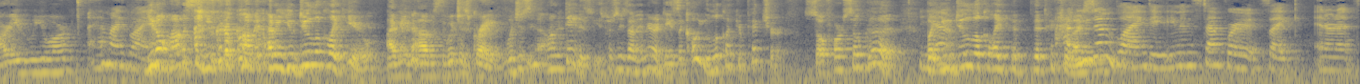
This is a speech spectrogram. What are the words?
Are you who you are? Am I who I am? You know, honestly, you could have come. I mean, you do look like you. I mean, obviously, which is great. Which is on a date, especially on an internet date. It's like, oh, you look like your picture. So far, so good. But Yeah. you do look like the, the picture. Have I you done blind dating and stuff where it's like internet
